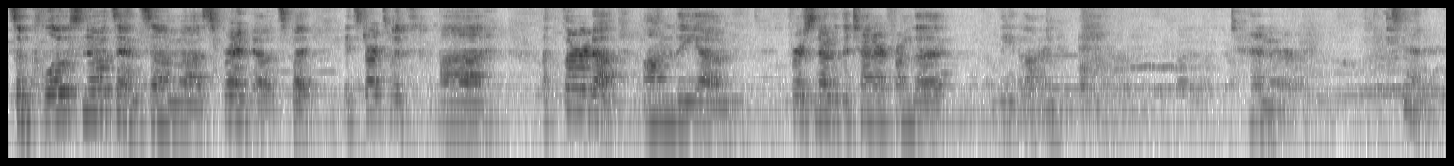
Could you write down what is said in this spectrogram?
some close notes and some uh, spread notes, but it starts with uh, a third up on the um, first note of the tenor from the lead line. Tenor. Tenor.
